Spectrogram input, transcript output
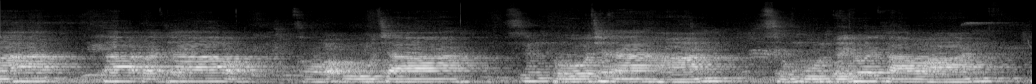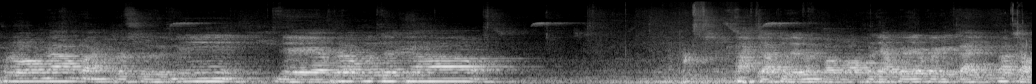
มะข้าพเจ้า ขอบูชา ซึ่งโภชนาหาร สมบูรณ์ไปด้วยข้าวหวาน พร้อมน้ำมันประเสริฐนี้แด่พระพุทธเจ้าจับตัวไหนมันบอกบอกขยับไปยับไปไกลๆภาพชอบ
